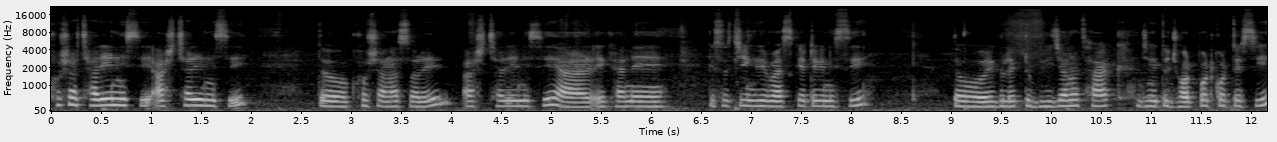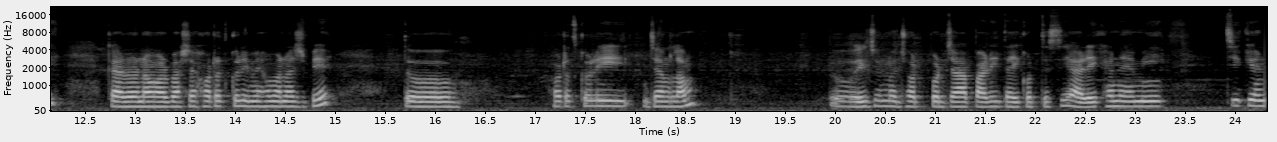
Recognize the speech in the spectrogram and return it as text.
খোসা ছাড়িয়ে নিছি, আঁশ ছাড়িয়ে নিছি। তো খোসা না সরি আঁশ ছাড়িয়ে নিছি আর এখানে কিছু চিংড়ি মাছ কেটে নিছি। তো এগুলো একটু ভিজানো থাক, যেহেতু ঝটপট করতেছি, কারণ আমার বাসায় হঠাৎ করে মেহমান আসবে। তো হঠাৎ করেই জানলাম। তো এই জন্য ঝটপট যা পারি তাই করতেছি। আর এখানে আমি চিকেন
